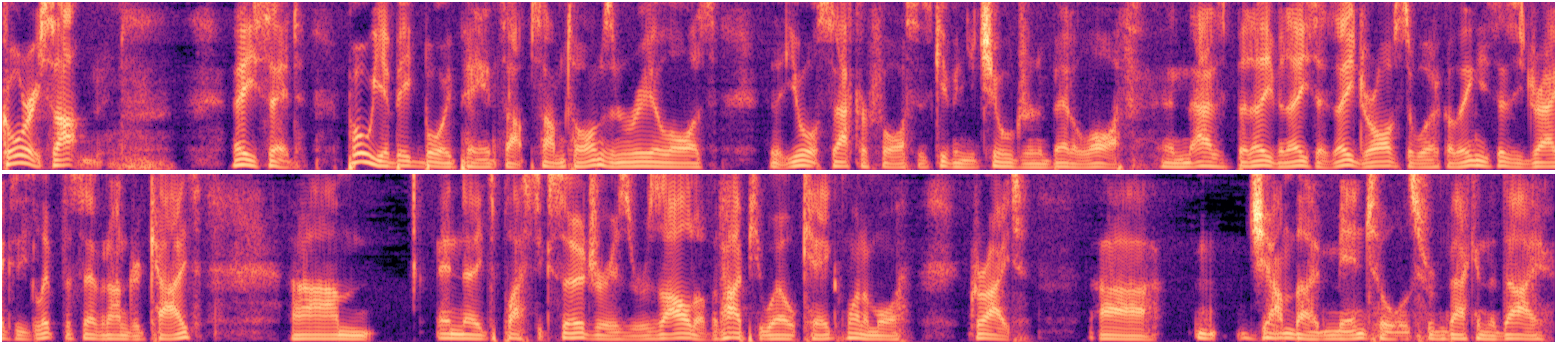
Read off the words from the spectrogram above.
Corey Sutton, he said, pull your big boy pants up sometimes and realise that your sacrifice has given your children a better life. And as, but even he says he drives to work. I think he says he drags his lip for 700 k's. Um, and needs plastic surgery as a result of it. Hope you're well, Keg. One of my great uh, jumbo mentors from back in the day.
